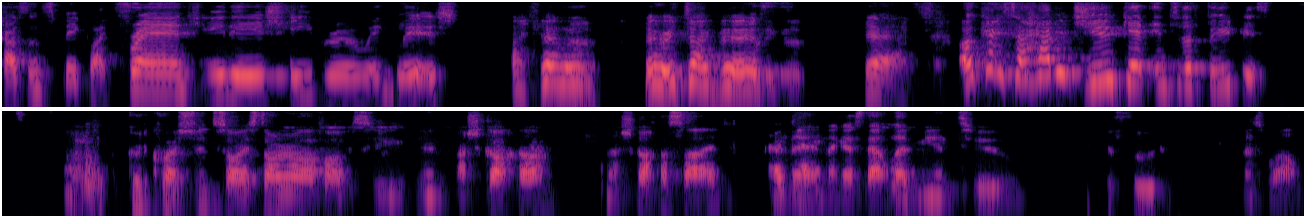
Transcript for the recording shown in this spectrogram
cousins speak like French, Yiddish, Hebrew, English. I know, very diverse. Pretty good. Yeah. Okay, so how did you get into the food business? Good question. So I started off obviously in hashgacha, hashgacha side, and Okay. then I guess that led me into the food as well.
